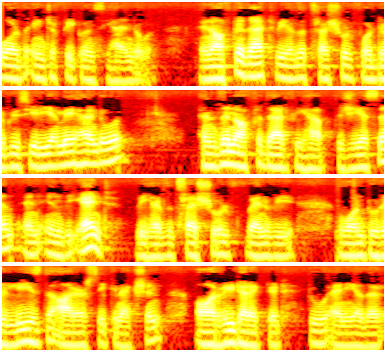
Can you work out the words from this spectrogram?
for the interfrequency handover. And after that, we have the threshold for WCDMA handover. And then after that, we have the GSM. And in the end, we have the threshold when we want to release the RRC connection or redirect it to any other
